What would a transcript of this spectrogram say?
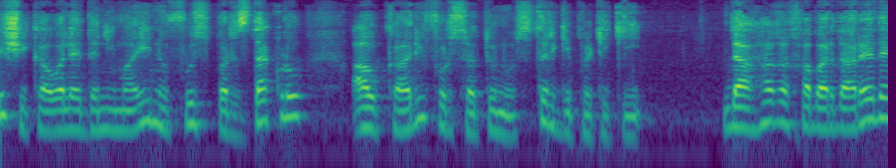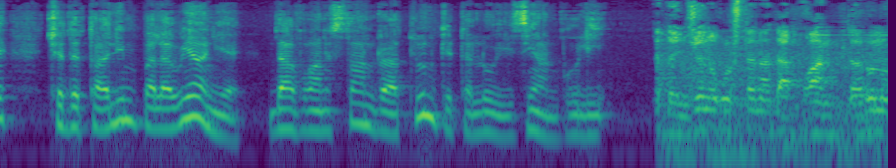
نشي کولای د نیمایي نفوس پر زده کړو او کاري فرصتونو سترګې پټې کړي دا هغه خبرداری دی چې د تعلیم پلویان یې د افغانستان راتلونکې ته لوی زیان بولي. د نجونو غوښتنه، د افغان پلرونو،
